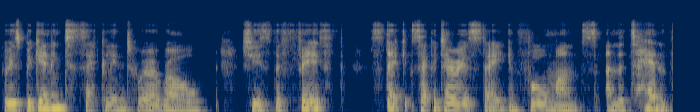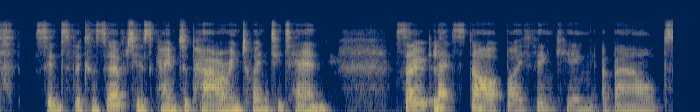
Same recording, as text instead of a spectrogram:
who is beginning to settle into her role. She's the fifth Secretary of State in four months and the 10th since the Conservatives came to power in 2010. So let's start by thinking about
